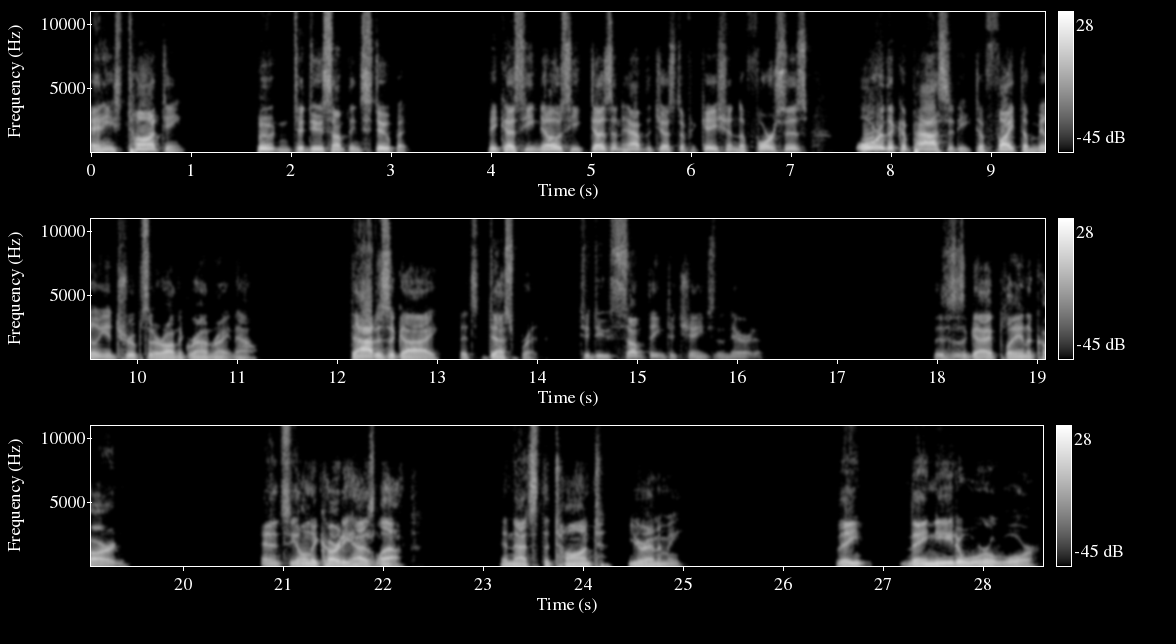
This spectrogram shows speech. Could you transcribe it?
And he's taunting Putin to do something stupid because he knows he doesn't have the justification, the forces, or the capacity to fight the million troops that are on the ground right now. That is a guy that's desperate to do something to change the narrative. This is a guy playing a card, and it's the only card he has left and that's the taunt your enemy. They they need a world war.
